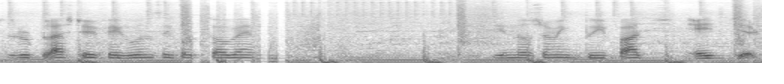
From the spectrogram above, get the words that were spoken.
শুরুর প্লাসটির ফ্রিকুয়েন্সি করতে হবে তিন দশমিক দুই পাঁচ এইচ জেড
